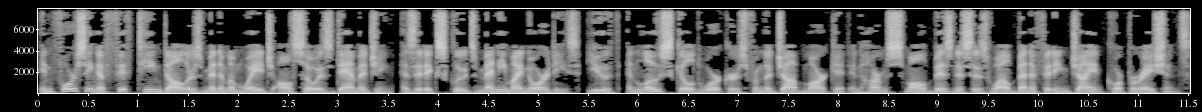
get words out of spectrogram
Enforcing a $15 minimum wage also is damaging, as it excludes many minorities, youth, and low-skilled workers from the job market and harms small businesses while benefiting giant corporations.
